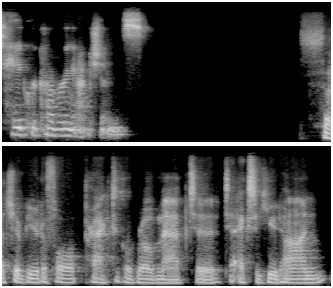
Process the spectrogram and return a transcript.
take recovering actions such a beautiful practical roadmap to, to execute on.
